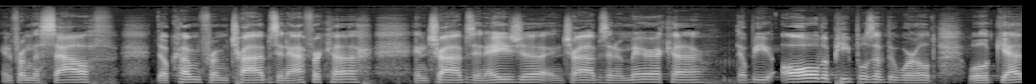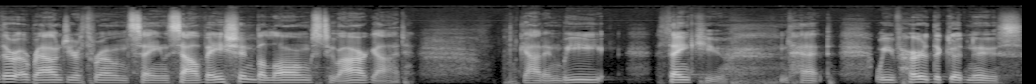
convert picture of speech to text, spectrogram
and from the south. They'll come from tribes in Africa and tribes in Asia and tribes in America. There'll be all the peoples of the world will gather around your throne saying, Salvation belongs to our God. God, and we thank you that we've heard the good news.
